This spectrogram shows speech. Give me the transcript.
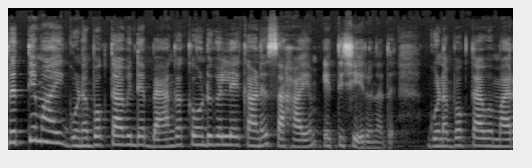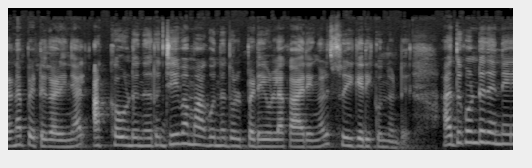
കൃത്യമായി ഗുണഭോക്താവിന്റെ ബാങ്ക് അക്കൗണ്ടുകളിലേക്കാണ് സഹായം എത്തിച്ചേരുന്നത്. ഗുണഭോക്താവ് മരണപ്പെട്ടു കഴിഞ്ഞാൽ അക്കൗണ്ട് നിർജീവമാകുന്നതുൾപ്പെടെയുള്ള കാര്യങ്ങൾ സ്വീകരിക്കുന്നുണ്ട്. അതുകൊണ്ട് തന്നെ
